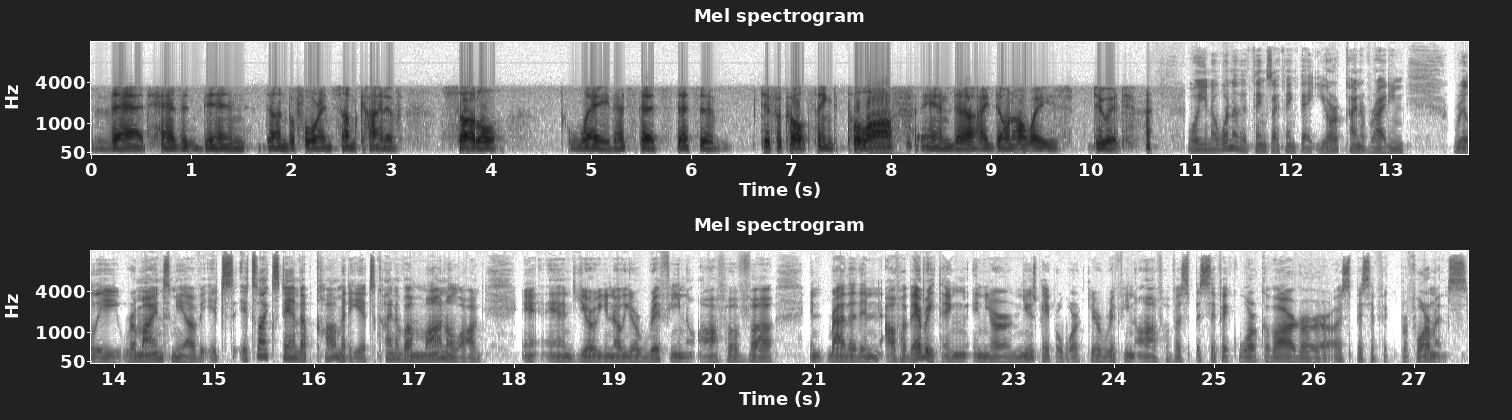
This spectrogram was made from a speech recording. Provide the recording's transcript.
that hasn't been done before in some kind of subtle way. That's that's that's a difficult thing to pull off, and uh, I don't always do it. well, you know, one of the things I think that your kind of writing really reminds me of. It's it's like stand up comedy. It's kind of a monologue, and, and you're you know you're riffing off of uh, and rather than off of everything in your newspaper work, you're riffing off of a specific work of art or a specific performance.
